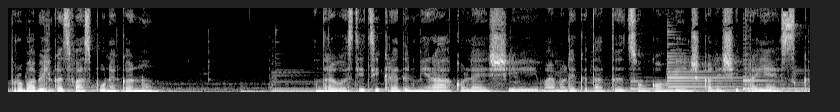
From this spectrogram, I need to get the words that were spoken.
probabil că îți va spune că nu. Îndrăgostiții cred în miracole și, mai mult decât atât, sunt convinși că le și trăiesc.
